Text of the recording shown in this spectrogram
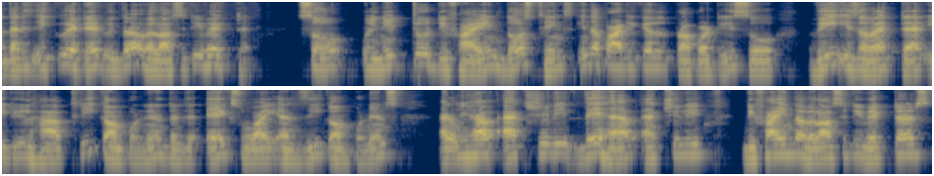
that is equated with the velocity vector. So we need to define those things in the particle properties. So V is a vector, it will have three components that is x, y and z components. And we have actually, they have actually defined the velocity vectors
